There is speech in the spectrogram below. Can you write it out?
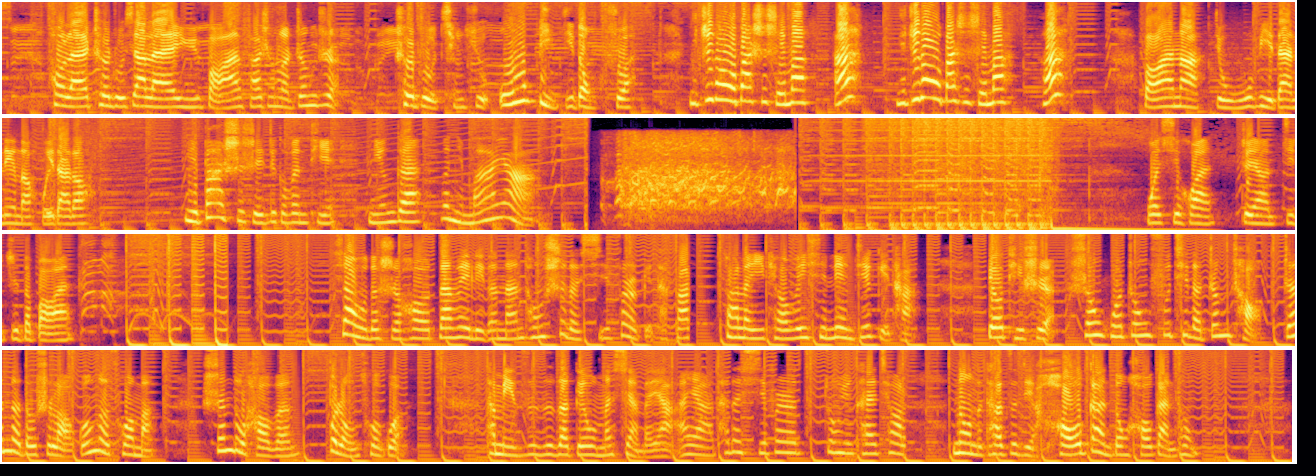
后来车主下来与保安发生了争执，车主情绪无比激动，说：“你知道我爸是谁吗？啊，你知道我爸是谁吗？啊？”保安呢就无比淡定地回答道：“你爸是谁这个问题，你应该问你妈呀。”我喜欢这样机智的保安。下午的时候，单位里的男同事的媳妇儿给他发发了一条微信链接给他，标题是“生活中夫妻的争吵真的都是老公的错吗？”深度好文，不容错过。他美滋滋的给我们显摆呀，哎呀，他的媳妇儿终于开窍了，弄得他自己好感动，好感动。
